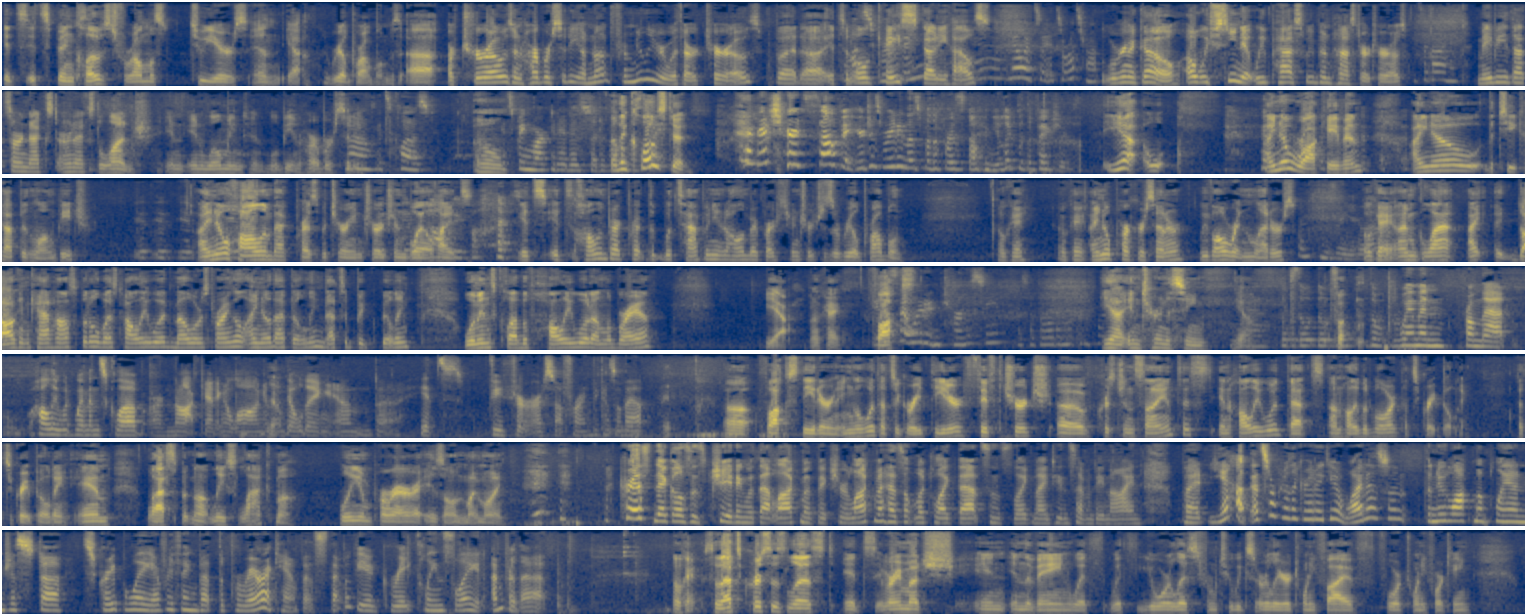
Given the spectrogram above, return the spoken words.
it's it's been closed for almost two years, and yeah, real problems. Uh, Arturo's in Harbor City. I'm not familiar with Arturo's, but uh, it's an old case study house. Yeah, no, it's a, it's a restaurant. We're gonna go. Oh, we've seen it. We passed. We've been past Arturo's. It's a diner. Maybe that's our next our next lunch in in Wilmington. We'll be in Harbor City. No, it's closed. Oh, It's being marketed as a oh, development. they closed site. it. Richard, stop it! You're just reading this for the first time. You looked at the pictures. Yeah, well, I know Rockhaven. I know the Teacup in Long Beach. It, it, it, I know Hollenbeck Presbyterian Church in Boyle Heights. It's it's Hollenbeck. Pre- what's happening at Hollenbeck Presbyterian Church is a real problem. Okay, okay. I know Parker Center. We've all written letters. I'm teasing you. Okay, I'm glad. I Dog and Cat Hospital, West Hollywood, Melrose Triangle. I know that building. That's a big building. Women's Club of Hollywood on La Brea. Yeah. Okay. Fox. Is that word internecine? Is that the word I'm looking for? Yeah, internecine. Yeah. The, the, the, the, the women from that Hollywood Women's Club are not getting along in Yeah. the building, and uh, its future are suffering because of that. Uh, Fox Theater in Inglewood. That's a great theater. Fifth Church of Christian Scientists in Hollywood. That's on Hollywood Boulevard. That's a great building. That's a great building. And last but not least, LACMA. William Pereira is on my mind. Chris Nichols is cheating with that LACMA picture. LACMA hasn't looked like that since like 1979. But yeah, that's a really great idea. Why doesn't the new LACMA plan just uh, scrape away everything but the Pereira campus. That would be a great clean slate. I'm for that. Okay, so that's Chris's list. It's very much in, in the vein with, with your list from two weeks earlier, 25 for 2014.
